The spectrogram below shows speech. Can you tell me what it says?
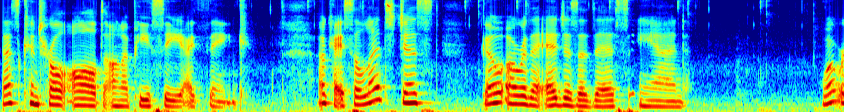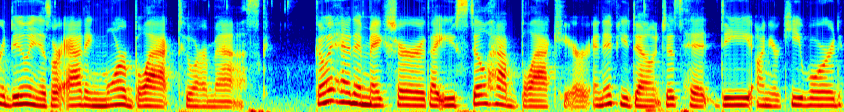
That's Control Alt on a PC, I think. Okay, so let's just go over the edges of this and what we're doing is we're adding more black to our mask. Go ahead and make sure that you still have black here. And if you don't, just hit D on your keyboard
